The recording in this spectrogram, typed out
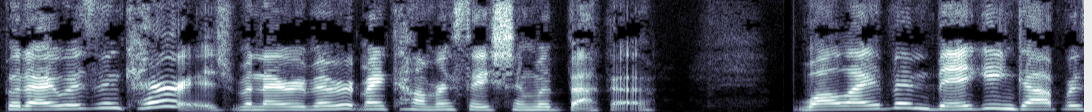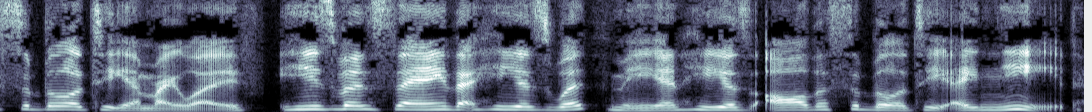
But I was encouraged when I remembered my conversation with Becca. While I've been begging God for stability in my life, He's been saying that He is with me and He is all the stability I need.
